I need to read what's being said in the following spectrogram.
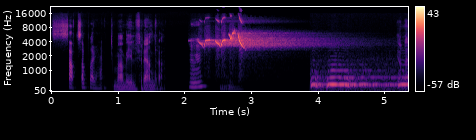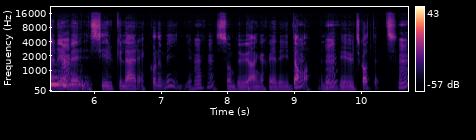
satsa på det här. Man vill förändra. Mm. Ja, när det är Mm. med cirkulär ekonomi Mhm. som du är engagerad i idag, eller Mm. det utskottet. Mm.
